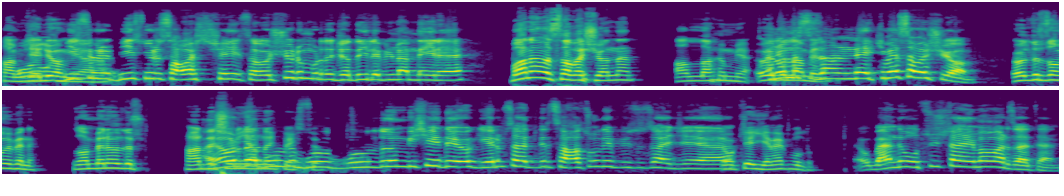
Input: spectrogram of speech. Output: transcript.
Tamam Oğlum, geliyorum bir ya. sürü bir sürü savaş şey savaşıyorum burada cadıyla bilmem neyle. Bana mı savaşıyorsun lan? Allah'ım ya. Öldür lan beni. Sen ne kime savaşıyorum? Öldür zombi beni. Zombi beni öldür. Kardeşimin yanına gitmek istiyorum. bul- bulduğum bir şey de yok. Yarım saattir sağ sol yapıyorsun sadece ya. Yok ya yemek buldum. Ya Bende 33 tane elma var zaten.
